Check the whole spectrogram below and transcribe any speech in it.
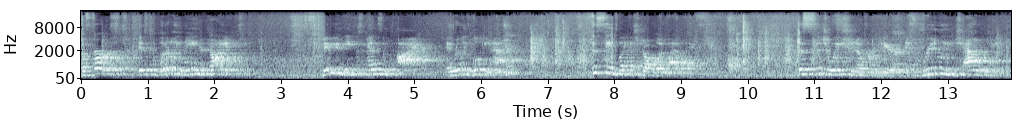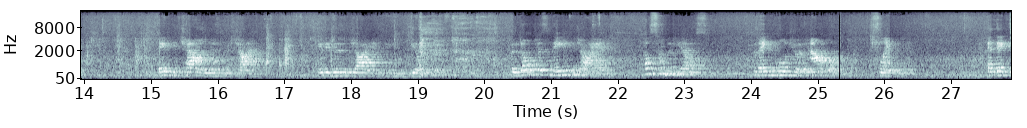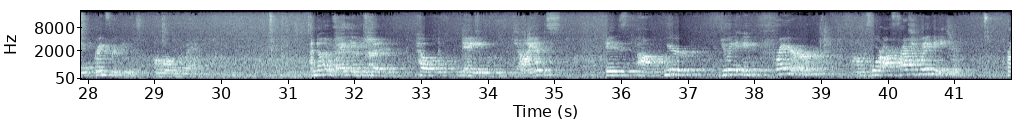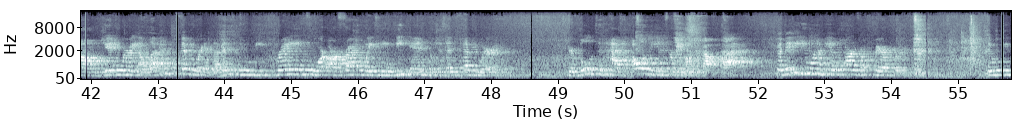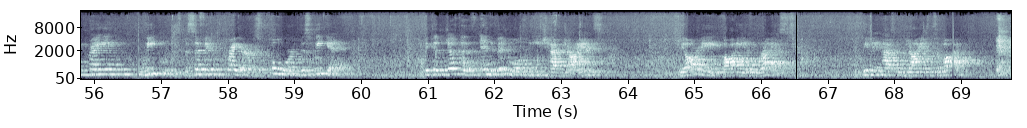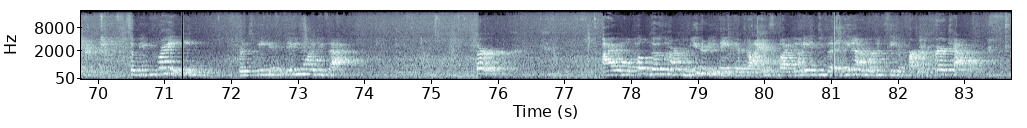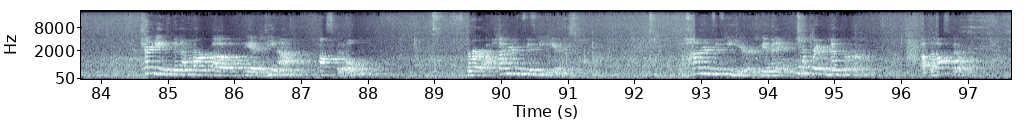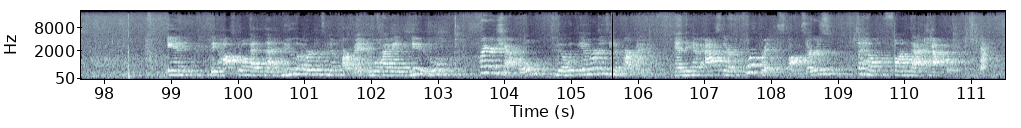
The first is to literally name your giant. Maybe you need to spend some time and really looking at it. This seems like a struggle in my life. This situation over here is really challenging. Maybe the challenge isn't the giant. Maybe there's a giant you need to deal with. But don't just name the giant. Tell somebody else so they can hold you accountable, flame. And they can pray for you along the way. Another way that you could help name giants is um, we're doing a prayer um, for our Fresh Awakening. From January 11th to February 11th, we will be praying for our Fresh Awakening weekend, which is in February. Your bulletin has all of the information about that. But maybe you want to be a part of a prayer group. They will be praying weekly, specific prayers for this weekend. Because just as individuals, we each have giants, we are a body of Christ. We may have some giants as a body. So be praying for this weekend. Maybe you want to do that. Third, I will help those in our community name their giants by donating to the Adena Emergency Department Prayer Chapel. Trinity has been a part of the Adena Hospital for 150 years. 150 years, we have been a corporate member of the hospital. And the hospital has that new emergency department, and we'll have a new prayer chapel to go with the emergency department. And they have asked their corporate sponsors to help fund that chapel.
